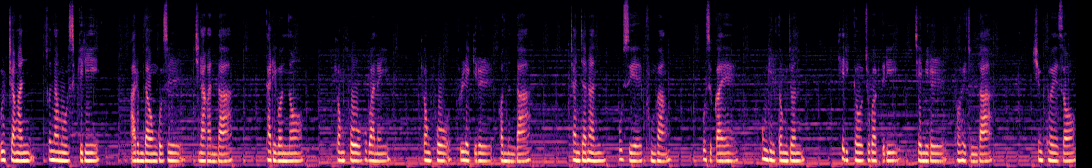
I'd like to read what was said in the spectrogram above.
울창한 소나무 숲길이 아름다운 곳을 지나간다. 다리 건너 경포 호반의 경포 둘레길을 걷는다. 잔잔한 호수의 풍광, 호숫가에 홍길동전 캐릭터 조각들이 재미를 더해준다. 쉼터에서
